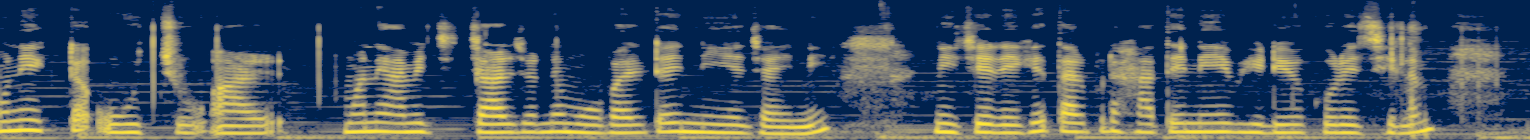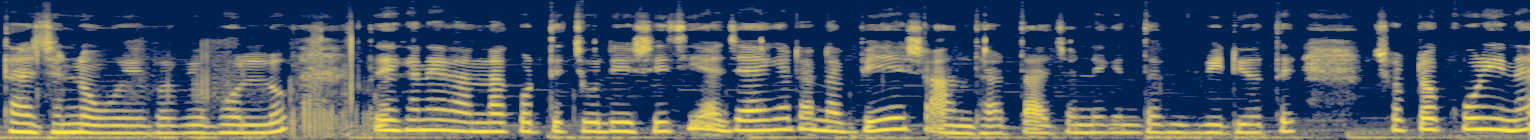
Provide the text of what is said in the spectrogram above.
অনেকটা উঁচু, আর মানে আমি যার জন্য মোবাইলটাই নিয়ে যাইনি। নিচে রেখে তারপরে হাতে নিয়ে ভিডিও করেছিলাম। তার জন্য ও এভাবে বলল। তো এখানে রান্না করতে চলে এসেছি আর জায়গাটা না বেশ আন্ধার। তার জন্য কিন্তু আমি ভিডিওতে সবটা করি না।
